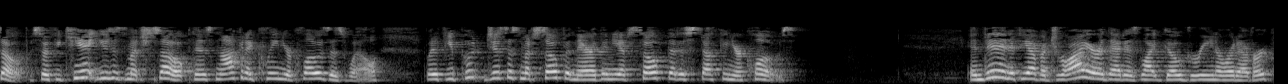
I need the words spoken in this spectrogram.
soap. So if you can't use as much soap, then it's not going to clean your clothes as well. But if you put just as much soap in there, then you have soap that is stuck in your clothes. And then if you have a dryer that is like Go Green or whatever,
